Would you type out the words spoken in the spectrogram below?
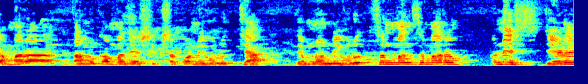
અમારા તાલુકામાં જે શિક્ષકો નિવૃત્ત થયા, તેમનો નિવૃત્ત સન્માન સમારંભ અને જેણે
